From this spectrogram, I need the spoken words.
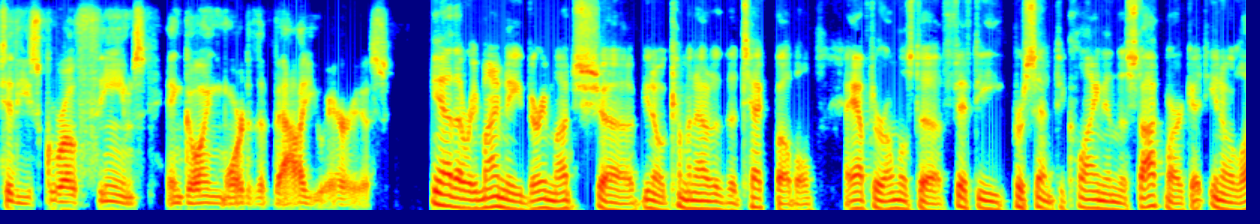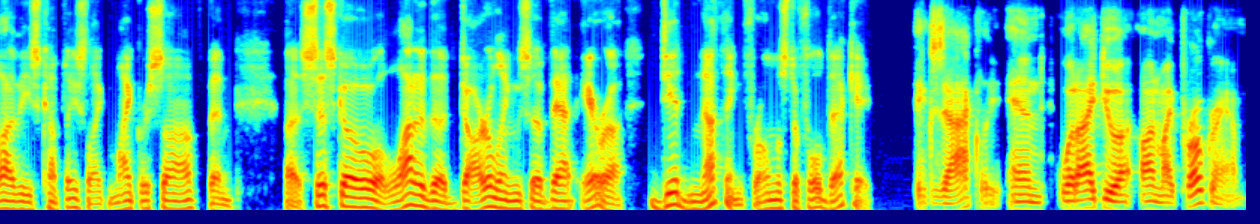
to these growth themes and going more to the value areas. Yeah, that remind me very much, uh, you know, coming out of the tech bubble after almost a 50% decline in the stock market, you know, a lot of these companies like Microsoft and uh, Cisco, a lot of the darlings of that era did nothing for almost a full decade. Exactly. And what I do on my program,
